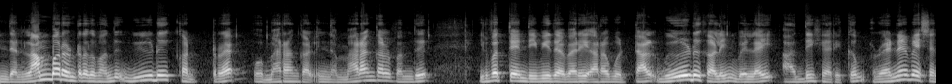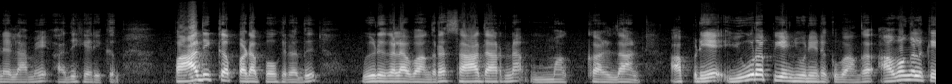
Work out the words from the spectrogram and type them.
இந்த லம்பர்ன்றது வந்து வீடு கட்டுற ஒரு மரங்கள். இந்த மரங்கள் வந்து இருபத்தைந்து வீத வரை அறவிட்டால் வீடுகளின் விலை அதிகரிக்கும் ரெனோவேஷன் எல்லாமே அதிகரிக்கும். பாதிக்கப்பட போகிறது. வீடுகளை வாங்குகிற சாதாரண மக்கள் தான் அப்படியே யூரோப்பியன் யூனியனுக்கு வாங்க அவங்களுக்கு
